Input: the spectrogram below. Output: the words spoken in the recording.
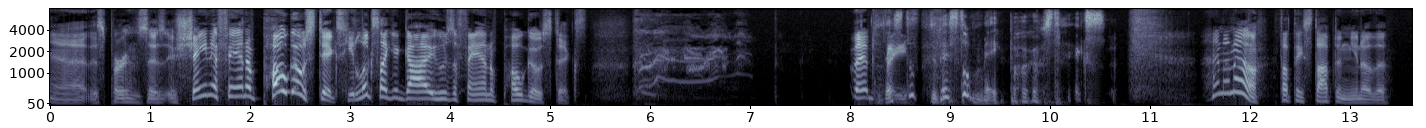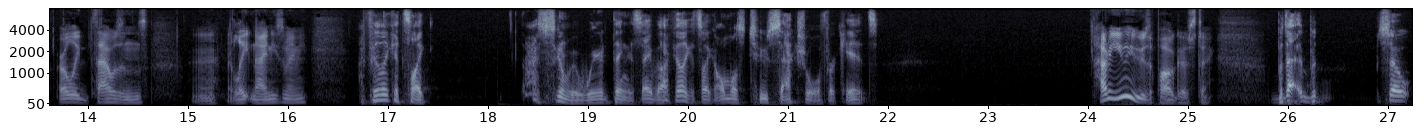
Uh, this person says, "Is Shane a fan of pogo sticks? He looks like a guy who's a fan of pogo sticks." that Do they, still, do they still make pogo sticks? I don't know. I thought they stopped in you know the early thousands, uh, late nineties maybe. I feel like it's like it's just gonna be a weird thing to say, but I feel like it's like almost too sexual for kids. How do you use a pogo stick? But that but so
